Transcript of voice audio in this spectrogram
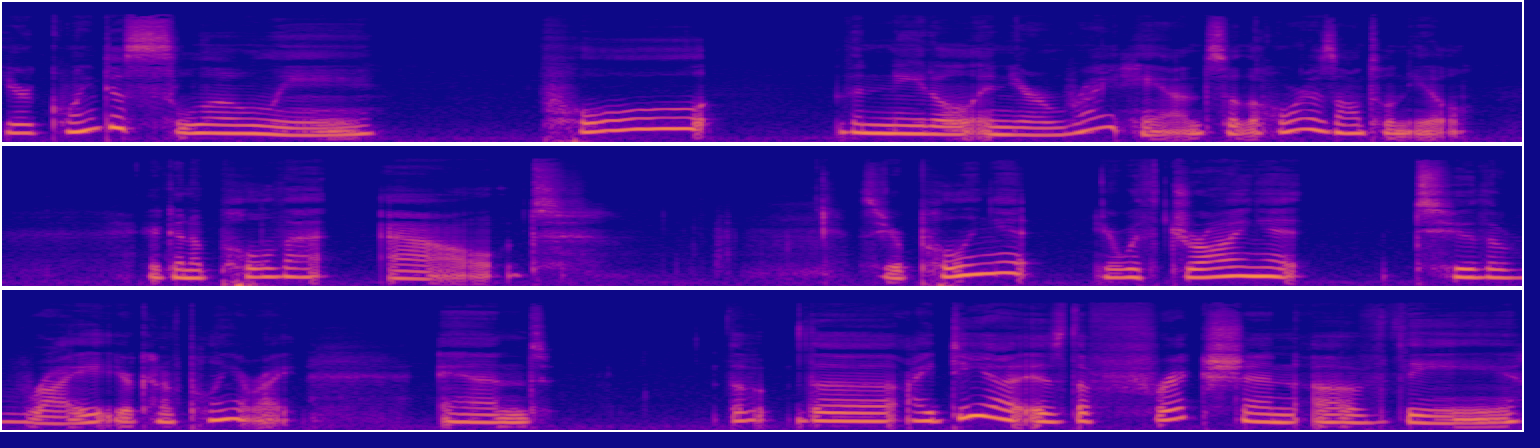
you're going to slowly pull the needle in your right hand, so the horizontal needle, you're going to pull that out so you're pulling it, you're withdrawing it to the right, you're kind of pulling it right. And the the idea is the friction of the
